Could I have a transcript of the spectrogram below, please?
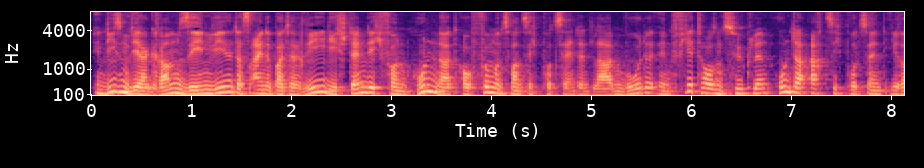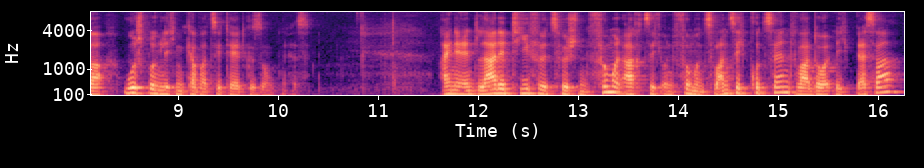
In diesem Diagramm sehen wir, dass eine Batterie, die ständig von 100 auf 25 Prozent entladen wurde, in 4000 Zyklen unter 80 Prozent ihrer ursprünglichen Kapazität gesunken ist. Eine Entladetiefe zwischen 85 und 25 Prozent war deutlich besser,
